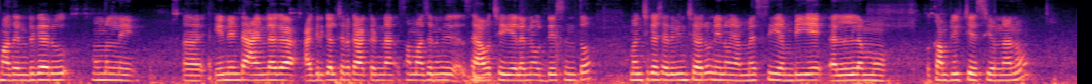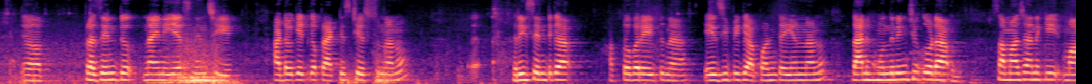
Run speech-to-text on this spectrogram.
మా తండ్రి గారు మమ్మల్ని ఏంటంటే ఆయనలాగా అగ్రికల్చర్ కాకుండా సమాజానికి సేవ చేయాలనే ఉద్దేశంతో మంచిగా చదివించారు. నేను ఎంఎస్సి ఎంబీఏ ఎల్ఎల్ఎం కంప్లీట్ చేసి ఉన్నాను. ప్రజెంట్ నైన్ ఇయర్స్ నుంచి అడ్వకేట్గా ప్రాక్టీస్ చేస్తున్నాను. రీసెంట్గా అక్టోబర్ ఎయిత్న ఏజీపీకి అపాయింట్ అయి ఉన్నాను. దానికి ముందు నుంచి కూడా సమాజానికి మా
